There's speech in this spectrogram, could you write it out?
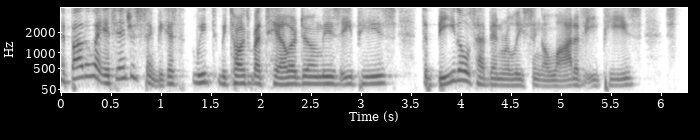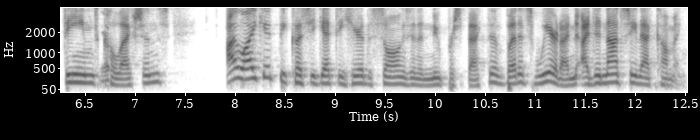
And by the way, it's interesting because we we talked about Taylor doing these EPs. The Beatles have been releasing a lot of EPs, themed Yep. collections. I like it because you get to hear the songs in a new perspective, but it's weird. I, I did not see that coming.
